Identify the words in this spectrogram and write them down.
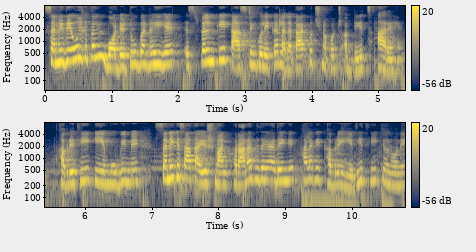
सनी देओल की फ़िल्म बॉर्डर टू बन रही है। इस फ़िल्म की कास्टिंग को लेकर लगातार कुछ न कुछ अपडेट्स आ रहे हैं। खबरें थी कि ये मूवी में सनी के साथ आयुष्मान खुराना भी दिखाई देंगे। हालाँकि खबरें ये भी थी कि उन्होंने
